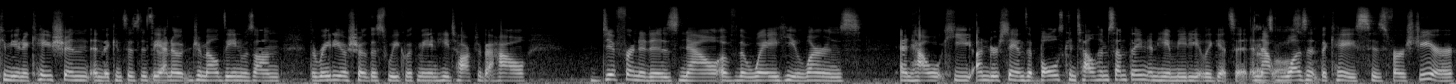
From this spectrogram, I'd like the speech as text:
communication and the consistency. I know Jamel Dean was on the radio show this week with me, and he talked about how different it is now of the way he learns and how he understands that Bowles can tell him something and he immediately gets it. And That's that awesome. wasn't the case his first year.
